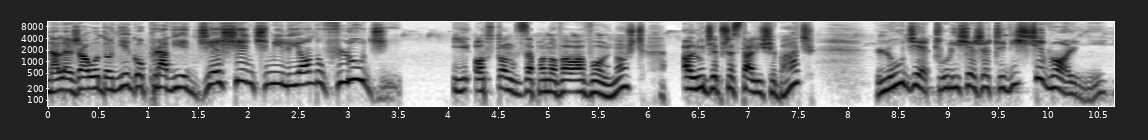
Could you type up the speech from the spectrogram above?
Należało do niego prawie 10 milionów ludzi. I odtąd zapanowała wolność, a ludzie przestali się bać? Ludzie czuli się rzeczywiście wolni,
